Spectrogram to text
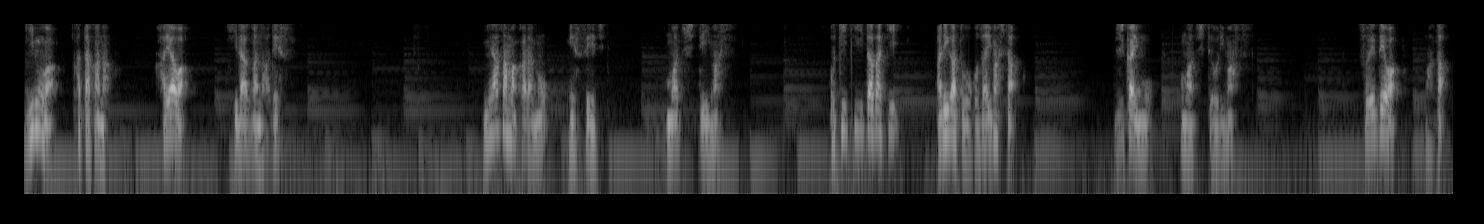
ギムはカタカナ、ハヤはひらがなです。皆様からのメッセージ、お待ちしています。お聞きいただきありがとうございました。次回もお待ちしております。それでは、また。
